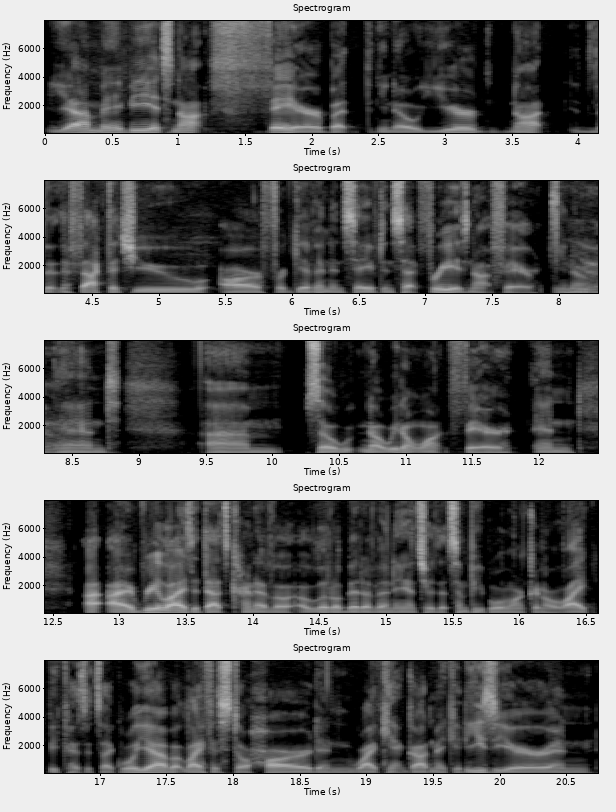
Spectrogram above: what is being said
yeah, maybe it's not fair, but you know, you're not the, the fact that you are forgiven and saved and set free is not fair, you know, Yeah. and um, so no, we don't want fair. And I, I realize that that's kind of a, a little bit of an answer that some people aren't going to like because it's like, well, yeah, but life is still hard, and why can't God make it easier? And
